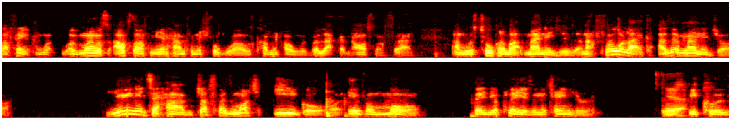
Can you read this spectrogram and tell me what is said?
I think when it was after me and Ham finished football, I was coming home with a, like an Arsenal fan, and was talking about managers, and I feel like as a manager, you need to have just as much ego or even more than your players in the changing room. Yeah. Because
